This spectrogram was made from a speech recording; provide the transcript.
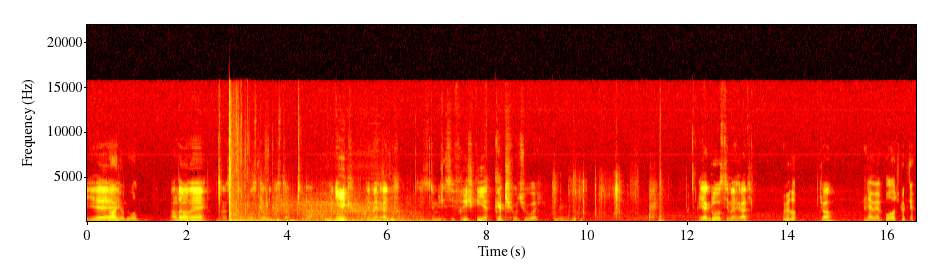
Je. To ani omylom. Ale oné. Ja som tam postavil, dostal tu na kurník. Ideme hrať už. Si frišky a krč počúvaj. Jak dlho chceme hrať? To, Čo? neviem, pol hoďku ešte?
